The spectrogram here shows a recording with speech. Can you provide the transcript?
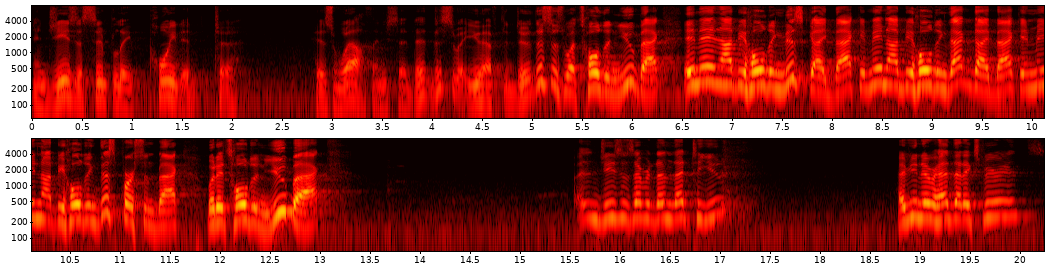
And Jesus simply pointed to his wealth and he said, this is what you have to do. This is what's holding you back. It may not be holding this guy back. It may not be holding that guy back. It may not be holding this person back, but it's holding you back. Hasn't Jesus ever done that to you? Have you never had that experience?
